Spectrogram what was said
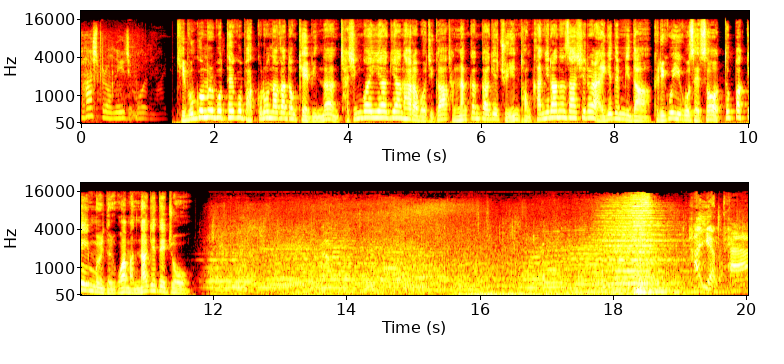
The hospital needs it more than. 기부금을 보태고 밖으로 나가던 케빈은 자신과 이야기한 할아버지가 장난감 가게 주인 덩칸이라는 사실을 알게 됩니다. 그리고 이곳에서 뜻밖의 인물들과 만나게 되죠. Hiya, pal.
